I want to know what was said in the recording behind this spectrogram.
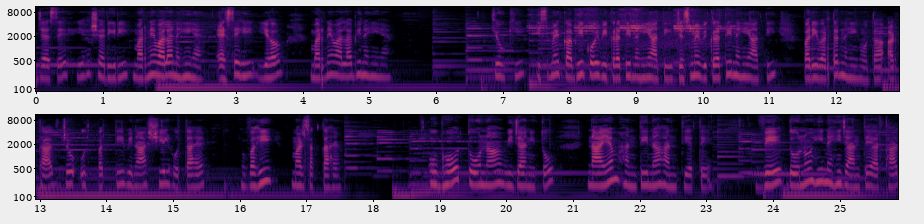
जैसे यह शरीरी मरने वाला नहीं है, ऐसे ही यह मरने वाला भी नहीं है। क्योंकि इसमें कभी कोई विकृति नहीं आती, जिसमें विकृति नहीं आती, परिवर्तन नहीं होता, अर्थात जो उत्पत्ति विनाशशील होता है, वही मर सकता है। उभो तो न विजानितो, नायम हंति न हंत्यते वे दोनों ही नहीं जानते, अर्थात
